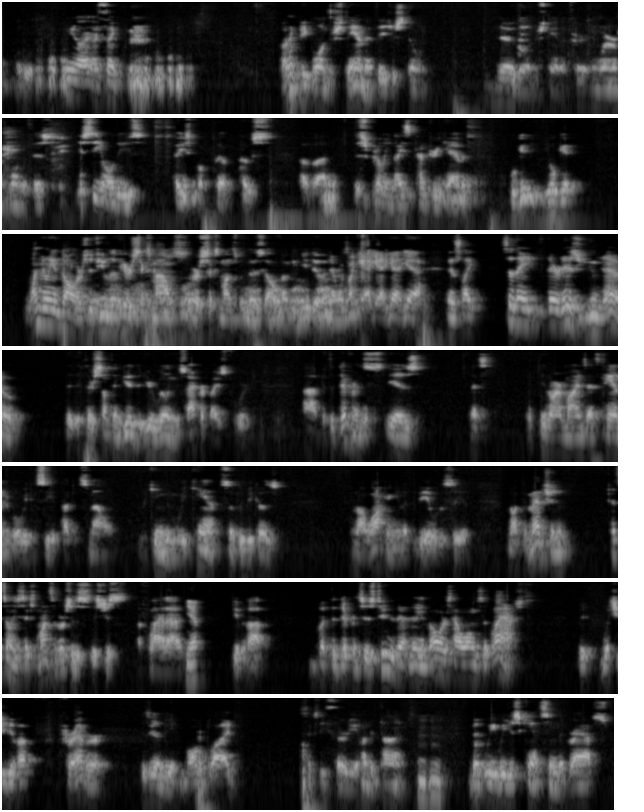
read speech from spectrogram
You know, I, I think, I think people understand that. They just don't know they understand it. For, and where I'm going with this, you see all these Facebook posts of uh, this really nice country cabin. We'll get, you'll get one million dollars if you live here six miles or six months with no cell phone. Can you do it? And everyone's like, yeah, yeah, yeah, yeah. And it's like, so they there it is. You know that if there's something good that you're willing to sacrifice for it. Uh, but the difference is that's in our minds that's tangible. We can see it, touch it, smell it. In the kingdom we can't simply because we're not walking in it to be able to see it. Not to mention, it's only six months versus it's just flat out Yeah. give it up. But the difference is too that million dollars, how long does it last? What you give up forever is going to be multiplied 60, 30, 100 times. Mm-hmm. But we, we just can't seem to grasp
